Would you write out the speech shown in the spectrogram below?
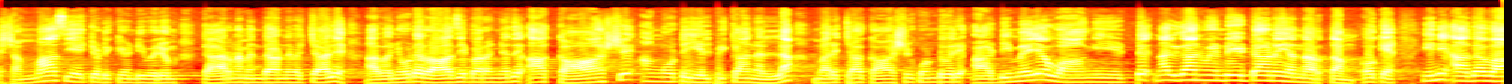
ഷമ്മാസി ഏറ്റെടുക്കേണ്ടി വരും. കാരണം എന്താണെന്ന് വെച്ചാൽ അവനോട് റാസി പറഞ്ഞത് ആ കാശ് അങ്ങോട്ട് ഏൽപ്പിക്കാനല്ല മറിച്ച് ആ കാശ് കൊണ്ട് ഒരു അടിമയെ വാങ്ങിയിട്ട് നൽകാൻ വേണ്ടിയിട്ടാണ് എന്നർത്ഥം. ഓക്കെ. ഇനി അഥവാ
